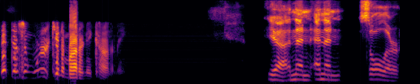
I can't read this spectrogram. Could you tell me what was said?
that doesn't work in a modern economy. Yeah, and then and then solar,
